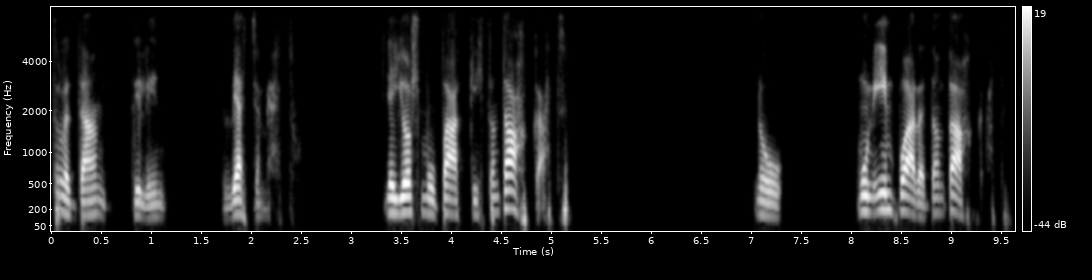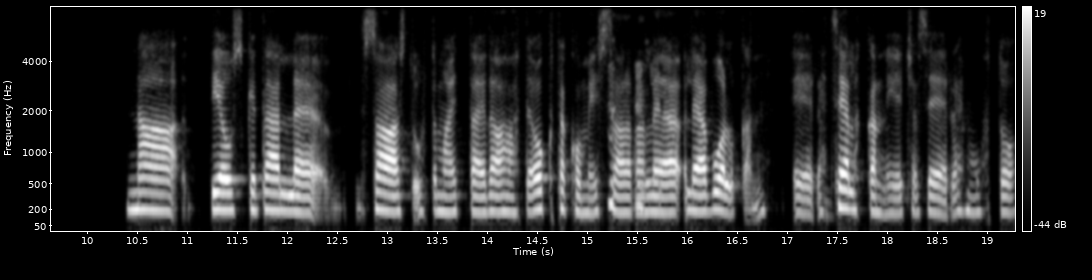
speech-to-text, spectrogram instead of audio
Tällä tämän tilin vietsämähtu. Ja jos muu pääkkihtan tahkaat, no mun impuaret on tahkaat. Na teuske tälle saastuhtamaita ei tahte oktakomissaaralle ja lea volkan ere, selkan niin etkä seere, mutta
